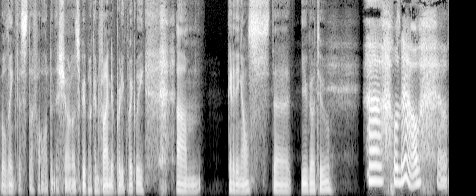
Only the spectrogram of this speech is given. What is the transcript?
We'll link this stuff all up in the show notes so people can find it pretty quickly. Um, anything else that you go to? Uh, well, now um,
